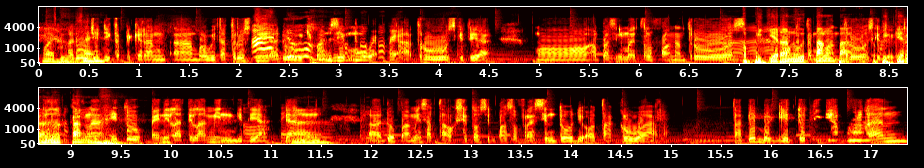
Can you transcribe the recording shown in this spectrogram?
Waduh, aduh saya- jadi kepikiran eh, Mbak Wita terus nih, aduh, Aduh. gimana sih mau WA terus gitu ya, mau apa sih namanya teleponan terus. Ah, kepikiran mau utang, Pak. terus gitu. Kepikiran itu utang. karena itu penilatilamin gitu ya, Oh, dan pengen. eh, dopamin serta oksitosin vasopressin tuh di otak keluar. Hmm. Tapi begitu tiga bulan,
